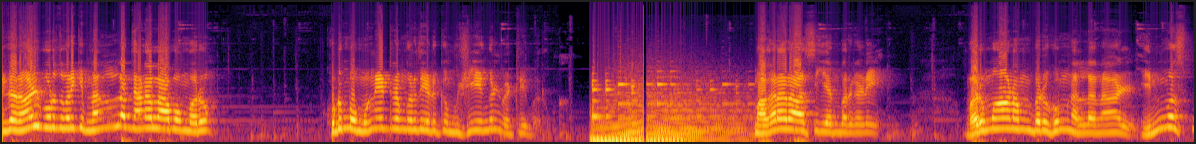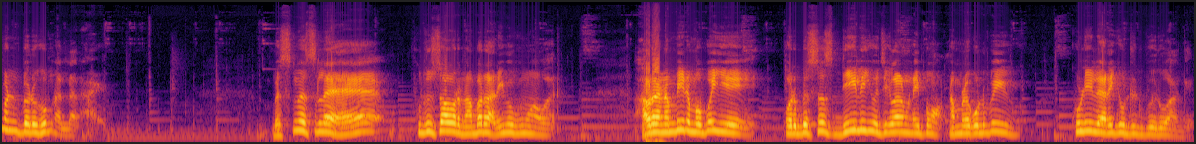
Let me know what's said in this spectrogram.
இந்த நாள் பொறுத்த வரைக்கும் நல்ல தன லாபம் வரும். குடும்ப முன்னேற்றம்ங்கிறது எடுக்கும் விஷயங்கள் வெற்றி பெறும். மகர ராசி என்பர்களே வருமானம் பெருகும் நல்ல நாள் இன்வெஸ்ட்மெண்ட் பெருகும் நல்ல நாள். பிஸ்னஸில் புதுசாக ஒரு நபர் அறிமுகமாவார். அவரை நம்பி நம்ம போய் ஒரு பிஸ்னஸ் டீலிங் வச்சுக்கலாம்னு நினைப்போம். நம்மளை கொண்டு போய் குழியில் இறக்கி விட்டுட்டு போயிடுவாங்க.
